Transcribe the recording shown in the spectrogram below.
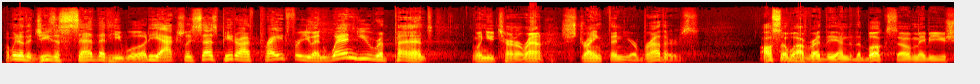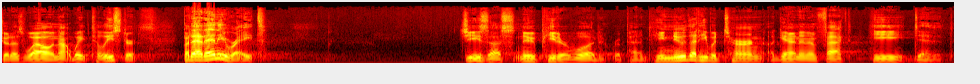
but we know that Jesus said that he would. He actually says, Peter, I've prayed for you. And when you repent, when you turn around, strengthen your brothers. Also, well, I've read the end of the book, so maybe you should as well and not wait till Easter. But at any rate, Jesus knew Peter would repent. He knew that he would turn again, and in fact, he did.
